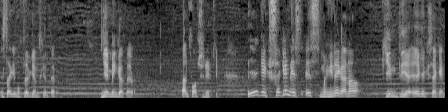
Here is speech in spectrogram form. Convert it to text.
اس طرح کی مختلف گیمز کھیلتے ہوئے گیمنگ کرتے ہوئے انفارچونیٹلی ایک ایک سیکنڈ اس اس مہینے کا نا قیمتی ہے ایک ایک سیکنڈ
